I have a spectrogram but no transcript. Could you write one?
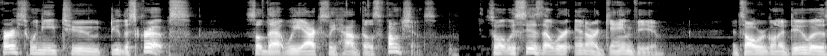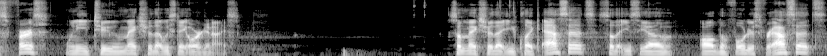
First, we need to do the scripts so that we actually have those functions. So what we see is that we're in our game view. And so all we're going to do is first, we need to make sure that we stay organized. So make sure that you click assets so that you see uh, all the folders for assets.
